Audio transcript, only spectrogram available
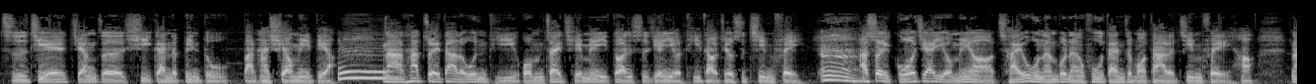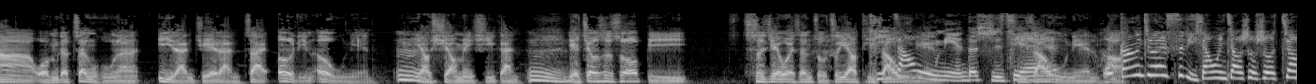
直接将这吸肝的病毒把它消灭掉。嗯，那它最大的问题，我们在前面一段时间有提到，就是经费。嗯，啊，所以国家有没有财务能不能负担这么大的经费？哈，那我们的政府呢，毅然决然在二零二五年，嗯，要消灭吸肝。嗯，也就是说比。世界卫生组织要提早五年的时间，提早五年。我刚刚就在私底下问教授说：“教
